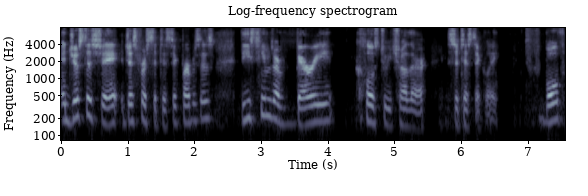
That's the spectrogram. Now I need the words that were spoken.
and just to say, just for statistic purposes, these teams are very close to each other statistically. Both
